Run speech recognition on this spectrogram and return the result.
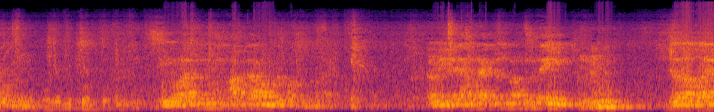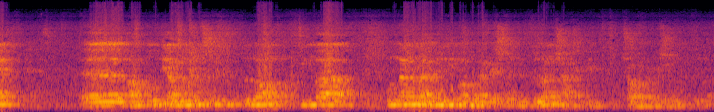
নই এই অরাজনৈতিক ভাবটা আমার পছন্দ নয় কারণ এখানে এমন একজন মানুষ নেই যারা হয় বামপন্থী আন্দোলনের সঙ্গে যুক্ত নন কিংবা অন্যান্য রাজনৈতিক কর্মকাণ্ডের সঙ্গে যুক্ত নন সাংস্কৃতিক কর্মকাণ্ডের সঙ্গে যুক্ত নন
